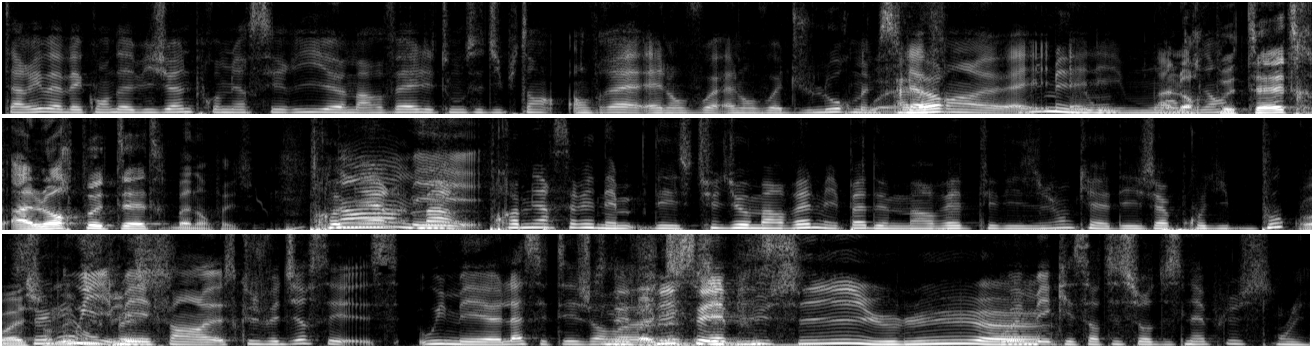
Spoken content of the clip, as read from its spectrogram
t'arrives avec WandaVision première série euh, Marvel et tout le monde se dit putain en vrai elle envoie elle envoie du lourd même Ouais. si la Alors, fin euh, elle, oui, est moins Alors peut-être, alors peut-être. Bah non, pas du tout. Première, mais- Mar- première série des, des studios Marvel, mais pas de Marvel Télévision, qui a déjà produit beaucoup Ouais, de séries. oui mais enfin ce que je veux dire c'est oui mais euh, là c'était genre euh, Netflix, Disney+. ABC, Hulu. euh, Ouais, mais qui est sorti sur Disney+. Oui.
